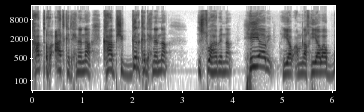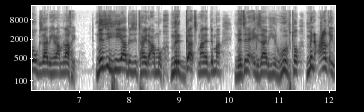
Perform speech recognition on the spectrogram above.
ካብ ጥፍኣት ከድሕነና ካብ ሽግር ከድሕነና ዝተዋህበና ህያብ እዩ ህያብ ኣምላኽ ህያብ ኣቦ እግዚኣብሄር ኣምላኽ እዩ ነዚ ህያብ እዚ እንታይ ደኣ እሞ ምርጋጽ ማለት ድማ ነዚ ናይ እግዚኣብሄር ውህብቶ ምንዓቕ እዩ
